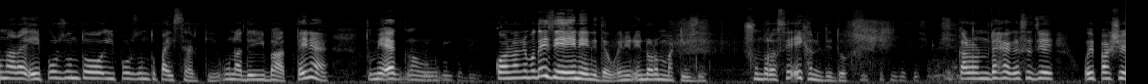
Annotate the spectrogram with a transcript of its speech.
ওনারা এই পর্যন্ত এই পর্যন্ত পাইছে আর কি। ওনাদের ই ভাত তাই না? তুমি এক কর্নারের মধ্যে এই যে এনে এনে দাও এনে এই নরম মাটি যে। সুন্দর আছে এখানে দিয়ে দাও। আচ্ছা, কারণ দেখা গেছে যে ওই পাশে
